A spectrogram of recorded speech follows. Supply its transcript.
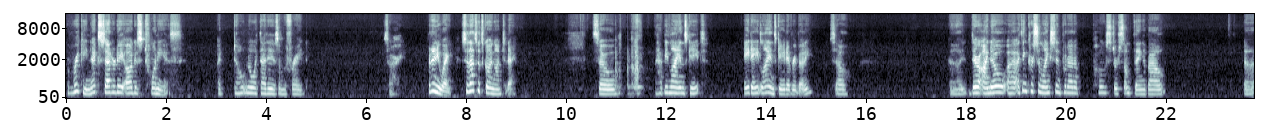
Ricky, next Saturday, August 20th. I don't know what that is, I'm afraid. Sorry. But anyway, so that's what's going on today. So happy Lionsgate. 8 8 Lionsgate, everybody. So uh, there, I know, uh, I think Kristen Langston put out a post or something about uh,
